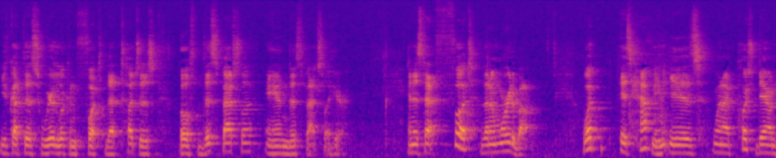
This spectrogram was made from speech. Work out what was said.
you've got this weird looking foot that touches both this spatula and this spatula here. And it's that foot that I'm worried about. What is happening is when I push down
